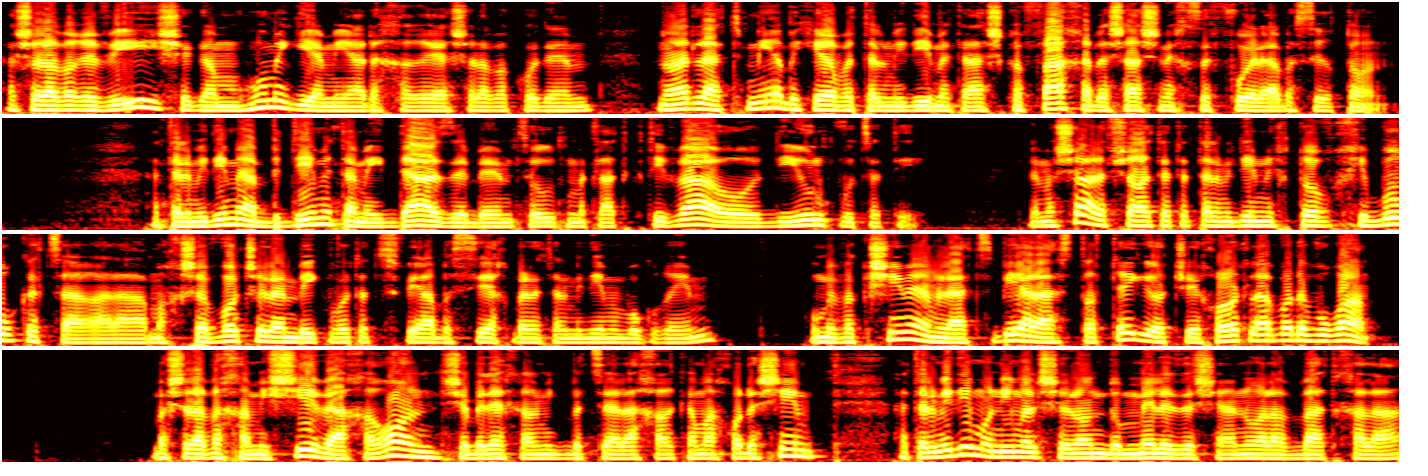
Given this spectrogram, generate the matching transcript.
השלב הרביעי, שגם הוא מגיע מיד אחרי השלב הקודם, נועד להטמיע בקרב התלמידים את ההשקפה החדשה שנחשפו אליה בסרטון. התלמידים מאבדים את המידע הזה באמצעות מטלת כתיבה או דיון קבוצתי. למשל, אפשר לתת לתלמידים לכתוב חיבור קצר על המחשבות שלהם בעקבות הצפייה בשיח בין התלמידים הבוגרים, ומבקשים מהם להצביע על האסטרטגיות שיכולות לעבוד עבורם. בשלב החמישי והאחרון, שבדרך כלל מתבצע לאחר כמה חודשים, התלמידים עונים על שאלון דומה לזה שענו עליו בהתחלה,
